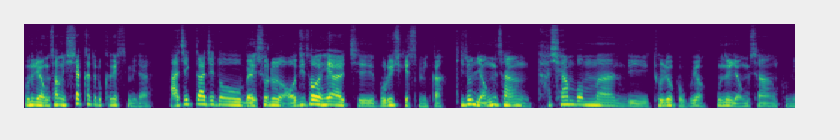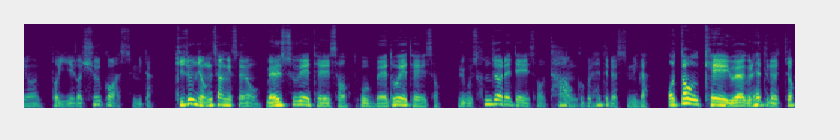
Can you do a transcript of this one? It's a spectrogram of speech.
오늘 영상 시작하도록 하겠습니다. 아직까지도 매수를 어디서 해야 할지 모르시겠습니까? 기존 영상 다시 한 번만 우리 돌려보고요. 오늘 영상 보면 더 이해가 쉬울 것 같습니다. 기존 영상에서요. 매수에 대해서 그리고 매도에 대해서 그리고 손절에 대해서 다 언급을 해드렸습니다. 어떻게 요약을 해드렸죠?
